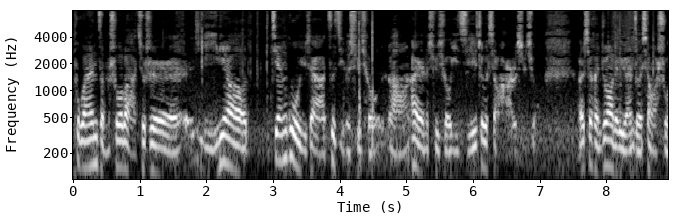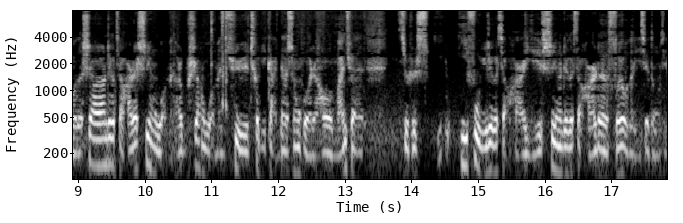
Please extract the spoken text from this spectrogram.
不管怎么说吧，就是你一定要兼顾一下自己的需求，啊爱人的需求以及这个小孩的需求。而且很重要的一个原则，像我说的，是要让这个小孩来适应我们，而不是让我们去彻底改变生活，然后完全就是依附于这个小孩以及适应这个小孩的所有的一些东西。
